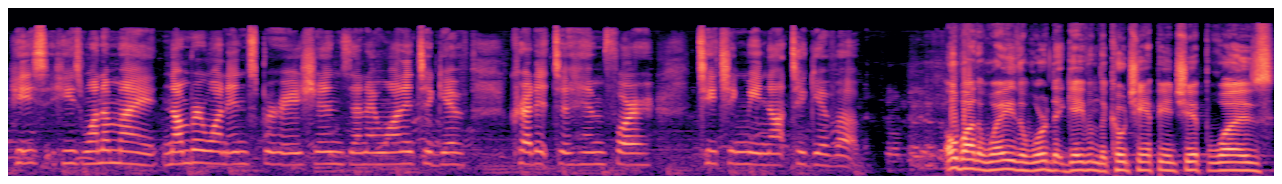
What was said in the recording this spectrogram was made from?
he's he's one of my number one inspirations, and I wanted to give credit to him for teaching me not to give up. Oh, by the way, the word that gave him the co-championship was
